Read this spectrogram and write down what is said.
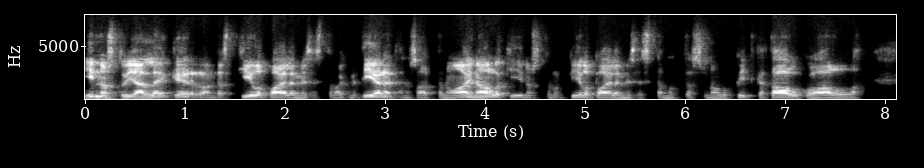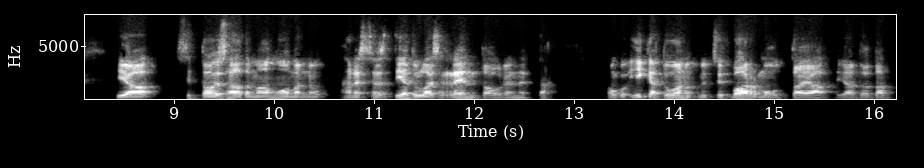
innostui jälleen kerran tästä kilpailemisesta, vaikka mä tiedän, että hän on saattanut aina olla kiinnostunut kilpailemisesta, mutta tässä on ollut pitkä tauko alla. Ja sitten toisaalta mä oon huomannut hänessä se tietynlaisen rentouden, että onko ikä tuonut nyt sit varmuutta ja, ja tota,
